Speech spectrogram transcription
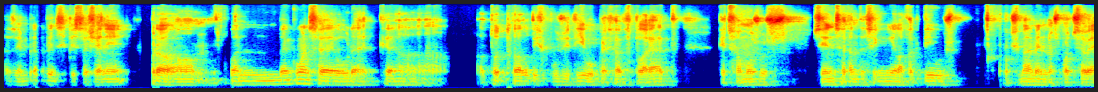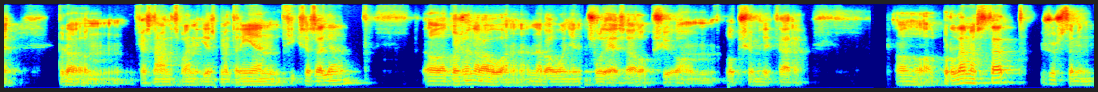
desembre, principis de gener, però quan vam començar a veure que tot el dispositiu que s'ha desplegat, aquests famosos 175.000 efectius, aproximadament no es pot saber, però que es anaven desplegant i es mantenien fixes allà, la cosa anava, anava guanyant solidesa l'opció militar. El problema ha estat justament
